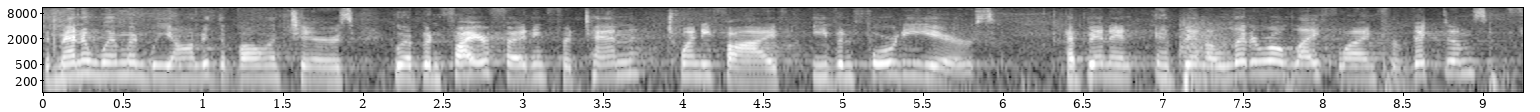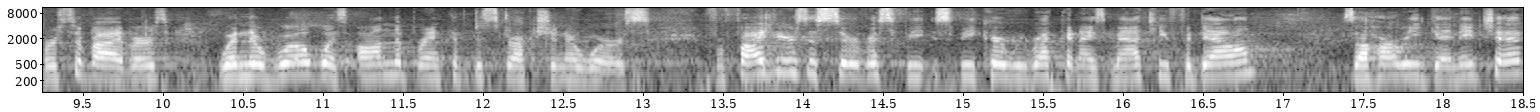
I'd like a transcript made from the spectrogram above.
The men and women we honoured the volunteers who have been firefighting for 10, 25, even 40 years have been, in, have been a literal lifeline for victims, for survivors, when their world was on the brink of destruction or worse. For five years of service, Speaker, we recognize Matthew Fidel, Zahari Ganichev,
